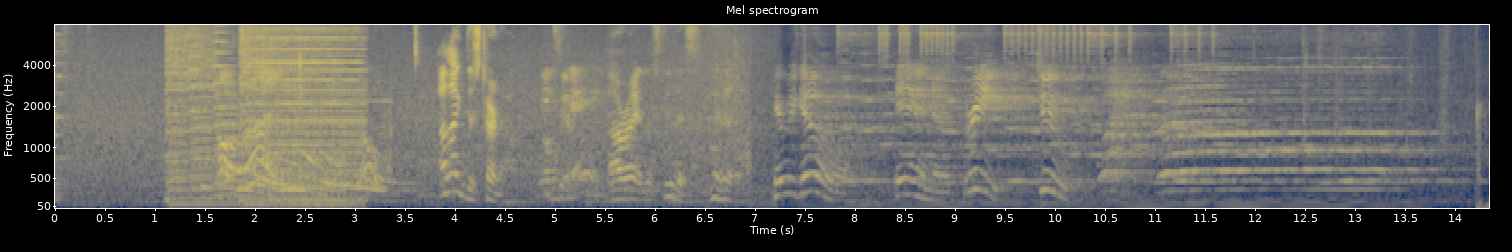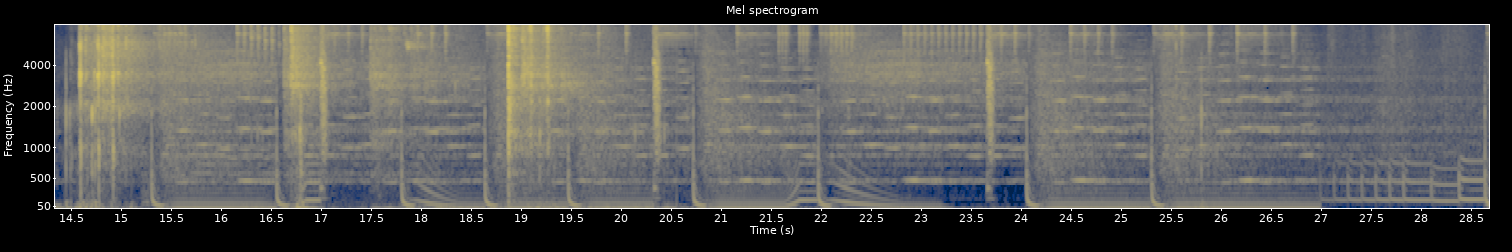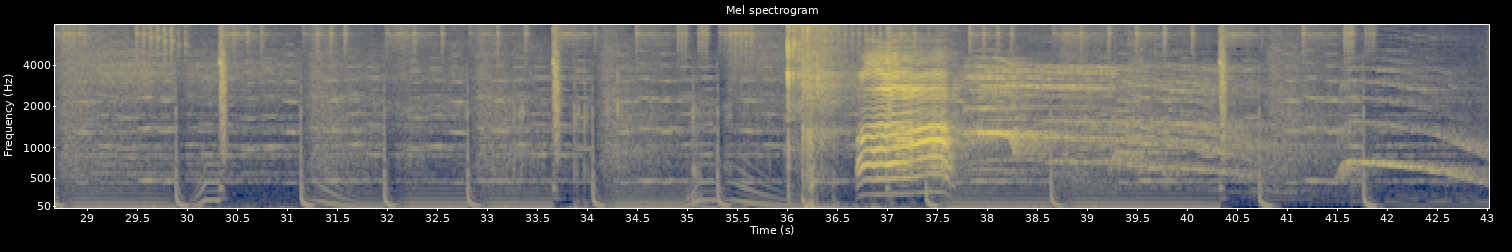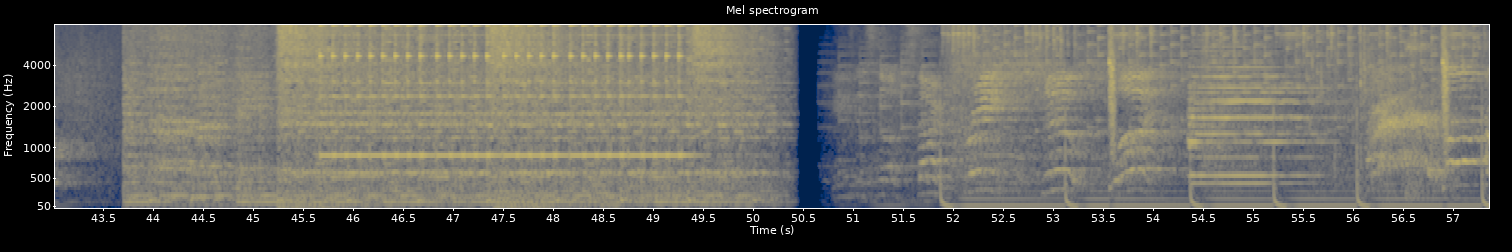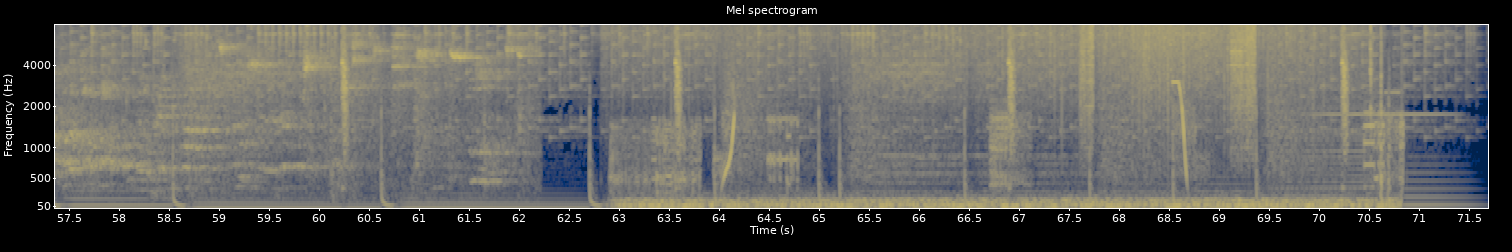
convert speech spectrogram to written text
Alright. I like this turnout. Me too. All right, let's do this. Here we go. In three, two, one. Ah!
